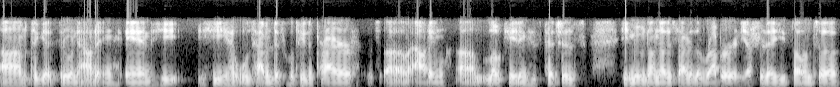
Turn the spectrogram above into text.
um, to get through an outing. And he he was having difficulty the prior uh, outing um, locating his pitches. He moved on the other side of the rubber, and yesterday he fell into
